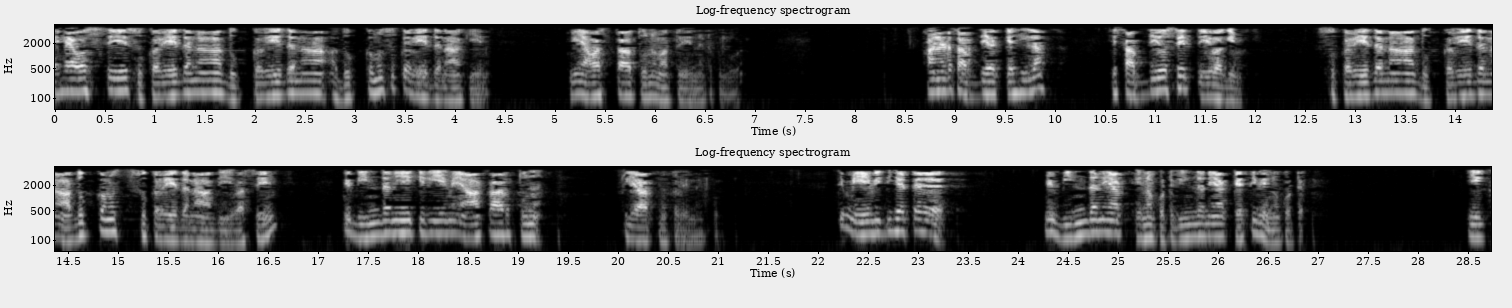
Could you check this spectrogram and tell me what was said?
එහැ ඔස්සේ සුඛ වේදනා, දුක්ඛ වේදනා, අදුක්කම සුඛ වේදනා කියන මේ අවස්ථා තුන මතුවෙන්නට පුළුවන්. කනට ශබ්දයක් ඇහිලා ඒ ශබ්දය ඔස්සේත් ඒ වගේම සුඛ වේදනා, දුක්ඛ වේදනා, අදුක්කම සුඛ වේදනා ආදී වශයෙන් මේ බින්දනීය කිරීමේ ආකාර තුන ක්‍රියාත්මක වෙන්නට පුළුවන්. ඉතින් මේ විදිහට මේ වින්දනයක් එනකොට වින්දනයක් ඇති වෙනකොට ඒක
